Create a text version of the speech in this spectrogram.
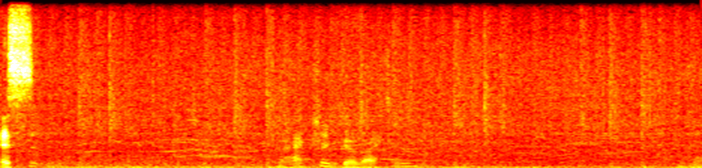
It's. Can I actually go back to it? No.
